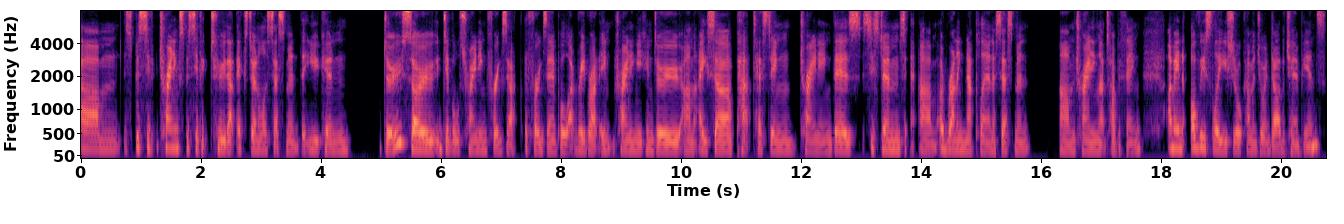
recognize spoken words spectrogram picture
um specific training specific to that external assessment that you can do. So DIBELS training for exact for example like read write eat training you can do um, ACER pat testing training. There's systems um, a running naplan assessment um, training that type of thing. I mean obviously you should all come and join data champions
